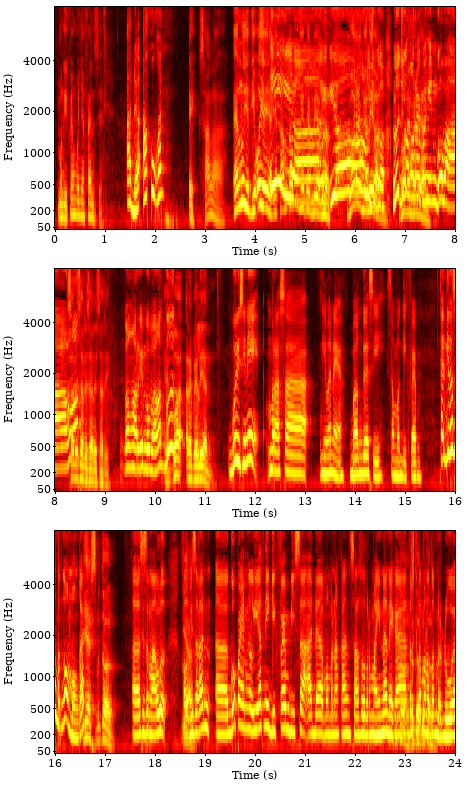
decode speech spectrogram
emang Geek Fam punya fans ya Ada aku kan. Eh salah. Eh lu ya Gi- Oh iya iya, kamu kamu Geek Fam ya benar. iya. Gua Lu Rebellion. juga, lu Gua juga Rebellion. ngeremehin gue banget. Sorry sorry sorry sorry. Gak ngehargain gue banget. Ya, Gue gua Rebellion. gue di sini merasa gimana ya bangga sih sama Geek Fam. Kan kita sempat ngomong kan Yes betul. Eh, season lalu. Kalau Ya. misalkan gue pengen ngeliat nih Geek Fam bisa ada memenangkan salah satu permainan ya kan. Betul, Terus betul, kita menonton betul. berdua.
